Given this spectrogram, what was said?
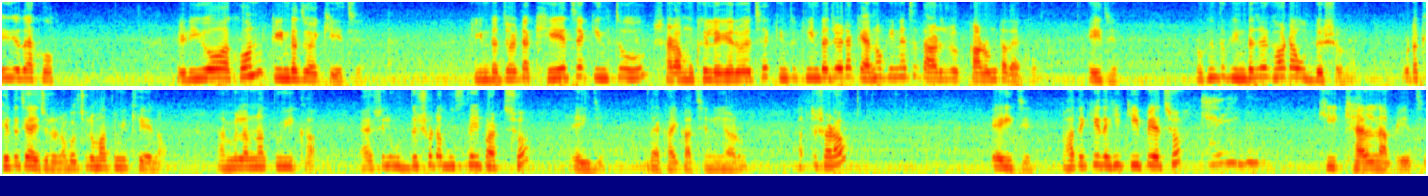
এই যে দেখো, রিও এখন কিন্ডার জয় খেয়েছে। কিন্ডার জয়টা খেয়েছে কিন্তু সারা মুখে লেগে রয়েছে, কিন্তু কিন্ডার জয়টা কেন কিনেছে তার কারণটা দেখো। এই যে ও কিন্তু কিন্ডার জয় খাওয়াটা উদ্দেশ্য না। ওটা খেতে চাইছিল না, বলছিল, মা, তুমি খেয়ে নাও। আমি বললাম, না, তুই খা। অ্যাকচুয়ালি উদ্দেশ্যটা বুঝতেই পারছ। এই যে, দেখাই কাছে নিয়ে আরও হাতটা সরাও। এই যে, হাতে কি দেখি কি পেয়েছ। কি খেলনা পেয়েছে।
